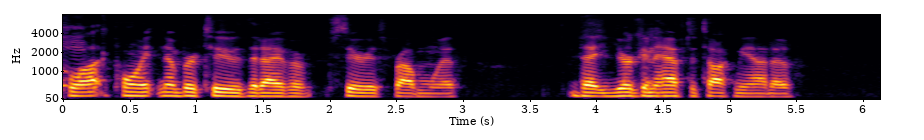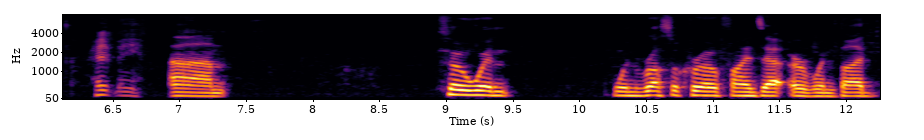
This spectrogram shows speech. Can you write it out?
plot point number two that I have a serious problem with that you're gonna have to talk me out of. hit me. Um, so when when Russell Crowe finds out, or when Bud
